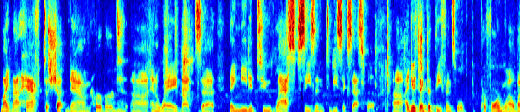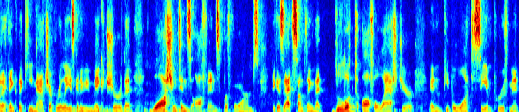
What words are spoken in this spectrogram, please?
might not have to shut down Herbert uh, in a way that uh, they needed to last season to be successful. Uh, I do think that defense will perform well, but I think the key matchup really is going to be making sure that Washington's offense performs because that's something that looked awful last year, and people want to see improvement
